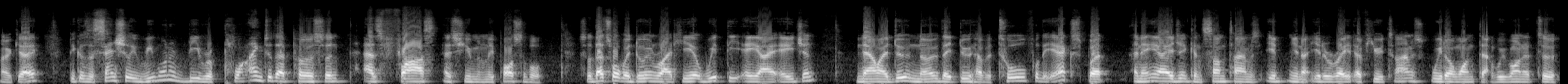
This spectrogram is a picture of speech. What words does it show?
okay? Because essentially, we want to be replying to that person as fast as humanly possible. So that's what we're doing right here with the AI agent. Now, I do know they do have a tool for the X, but an AI agent can sometimes you know iterate a few times. We don't want that. We want it to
